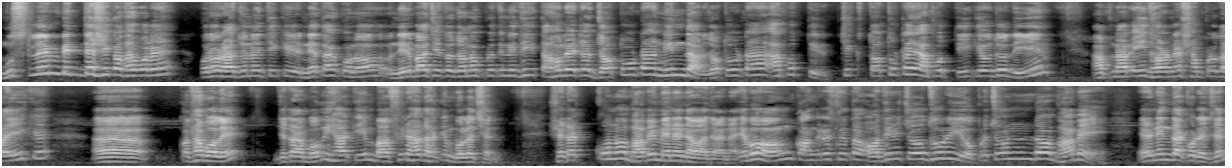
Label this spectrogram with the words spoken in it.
মুসলিম বিদ্বেষী কথা বলে, কোনো রাজনৈতিক নেতা, কোনো নির্বাচিত জনপ্রতিনিধি, তাহলে এটা যতটা নিন্দার, যতটা আপত্তির, ঠিক ততটাই আপত্তি কেউ যদি আপনার এই ধরনের সাম্প্রদায়িক কথা বলে যেটা ববি হাকিম বা ফিরহাদ হাকিম বলেছেন, সেটা কোনোভাবে মেনে নেওয়া যায় না। এবং কংগ্রেস নেতা অধীর চৌধুরীও প্রচণ্ডভাবে এর নিন্দা করেছেন।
